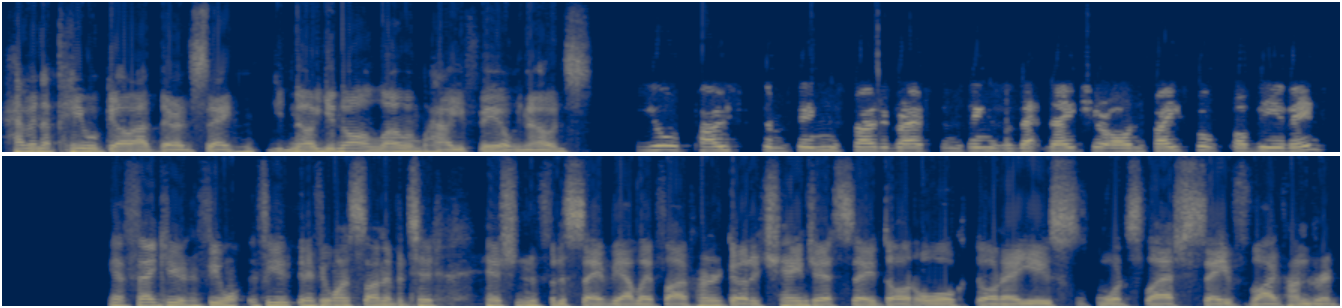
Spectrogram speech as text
having a people go out there and say, you know, you're not alone how you feel. You know, it's you'll post some things, photographs and things of that nature on Facebook of the event. Yeah, thank you. And If you want, if you if you want to sign a petition for the Save the Adelaide 500, go to changesa.org.au forward slash save 500.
